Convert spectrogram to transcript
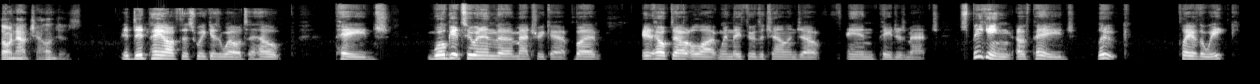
throwing out challenges. It did pay off this week as well to help Paige. We'll get to it in the match recap, but it helped out a lot when they threw the challenge out in Paige's match. Speaking of Paige, Luke, play of the week.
